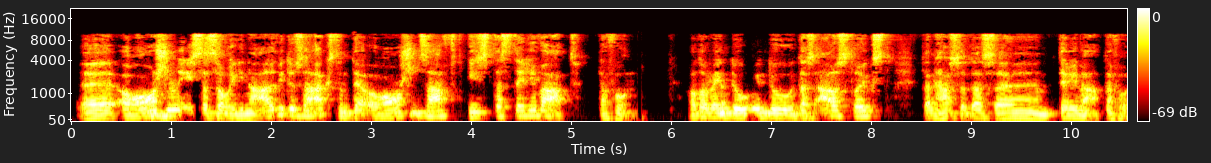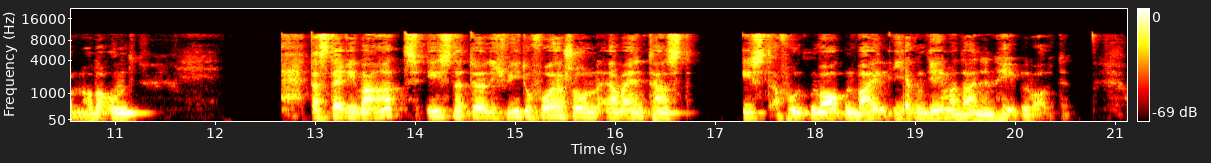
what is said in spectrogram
Äh, Orangen ist das Original, wie du sagst, und der Orangensaft ist das Derivat davon. Oder wenn du, wenn du das ausdrückst, dann hast du das äh, Derivat davon, oder? Und das Derivat ist natürlich, wie du vorher schon erwähnt hast, ist erfunden worden, weil irgendjemand einen Hebel wollte.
